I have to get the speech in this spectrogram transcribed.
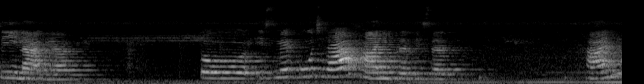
तीन आ गया। तो इसमें पूछ रहा हानि प्रतिशत। हानि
